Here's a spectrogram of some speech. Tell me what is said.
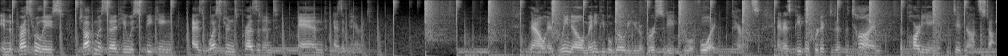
In the press release, Chakma said he was speaking as Western's president and as a parent. Now, as we know, many people go to university to avoid parents, and as people predicted at the time, the partying did not stop.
